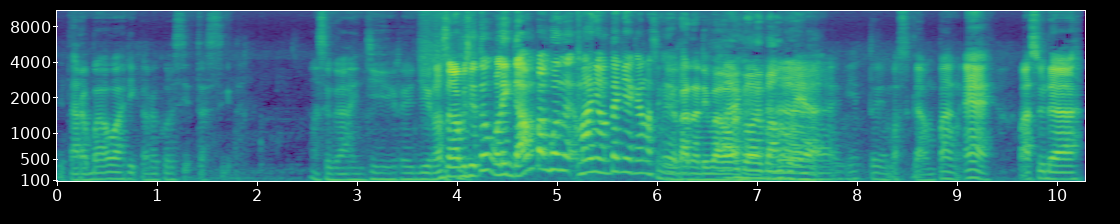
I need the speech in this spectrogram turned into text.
ditaruh bawah di kursi kursi tas gitu langsung gak anjir anjir langsung habis itu paling gampang gue malah nyonteknya kan langsung Iya, gini. karena di bawah. Ah, di bawah bangku Nah, ya. gitu mas gampang eh pas sudah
